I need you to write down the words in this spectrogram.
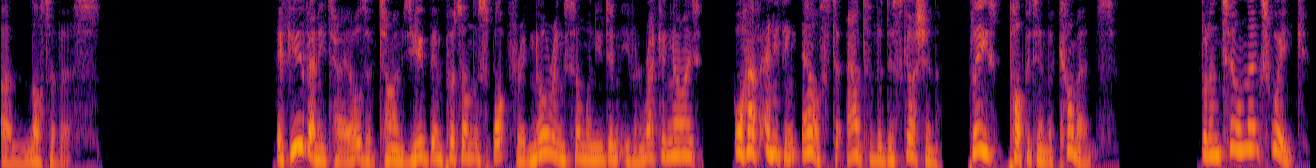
a lot of us. If you've any tales of times you've been put on the spot for ignoring someone you didn't even recognise, or have anything else to add to the discussion, please pop it in the comments. But until next week,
